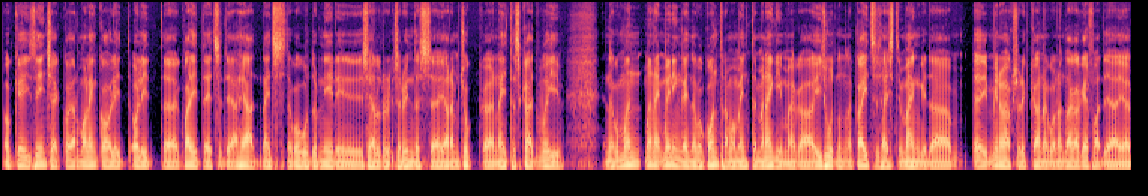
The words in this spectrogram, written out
okei okay,, Zintšeko, Jarmolenko olid, olid äh, kvaliteetsed ja head, näitasid seda kogu turniiri seal, see ründes Jaremtšuk äh, näitas ka, et võib. nagu mõn-, mõne, mõningaid nagu kontramomente me nägime, aga ei suutnud nad kaitses hästi mängida, ei, minu jaoks olid ka nagu nad väga kehvad ja, ja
